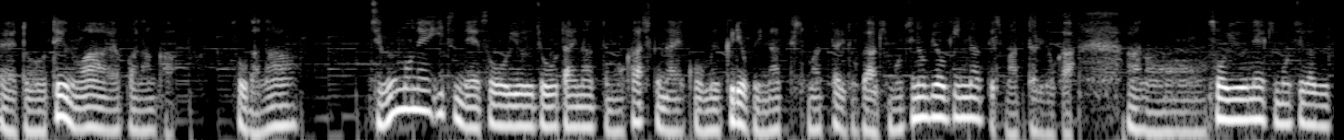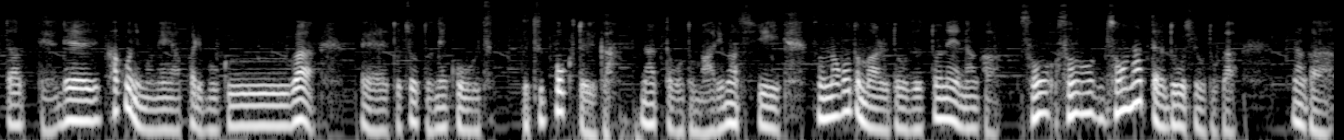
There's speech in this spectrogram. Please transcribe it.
えっ、ー、と、っていうのは、やっぱなんか、そうだな。自分もね、いつね、そういう状態になってもおかしくない、こう、無気力になってしまったりとか、気持ちの病気になってしまったりとか、あのー、そういうね、気持ちがずっとあって、で、過去にもね、やっぱり僕は、えっ、ー、と、ちょっとね、こう、うつ、うつっぽくというか、なったこともありますし、そんなこともあるとずっとね、なんか、そう、そう、そうなったらどうしようとか、なんか、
